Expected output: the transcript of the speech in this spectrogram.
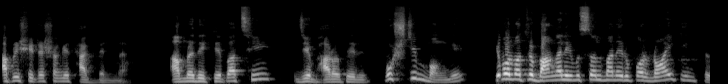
আপনি সেটার সঙ্গে থাকবেন না। আমরা দেখতে পাচ্ছি যে ভারতের পশ্চিমবঙ্গে কেবলমাত্র বাঙালি মুসলমানের উপর নয় কিন্তু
